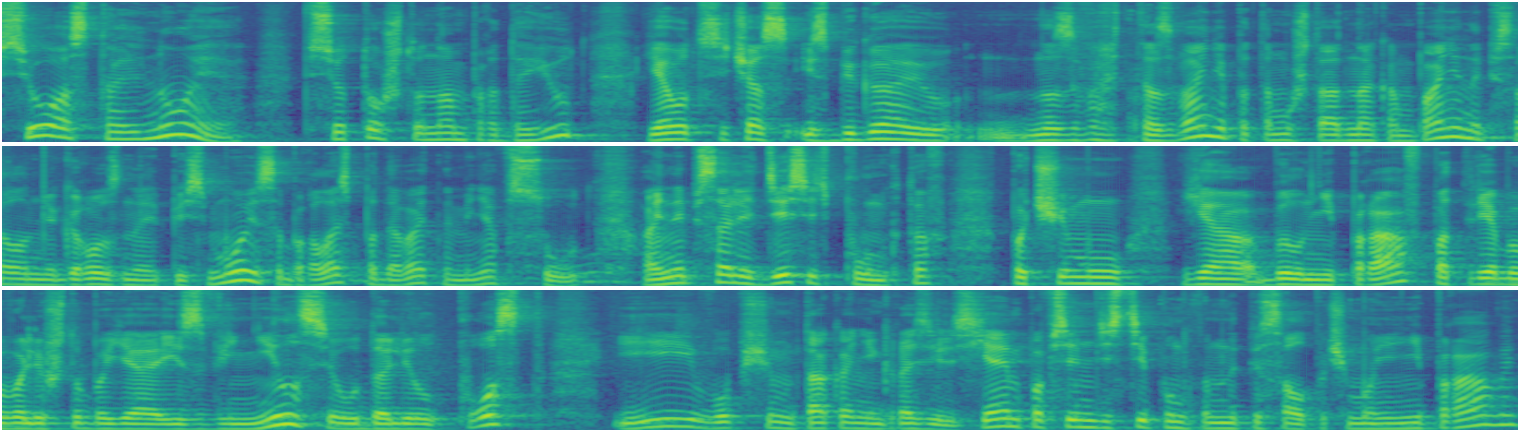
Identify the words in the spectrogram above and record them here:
все остальное, все то, что нам продают, я вот сейчас избегаю называть название, потому что одна компания написала мне грозное письмо и собралась подавать на меня в суд. Они написали 10 пунктов, почему я был неправ, потребовали, чтобы я извинился, удалил пост, и, в общем, так они грозились. Я им по всем 10 пунктам написал, почему они неправы.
